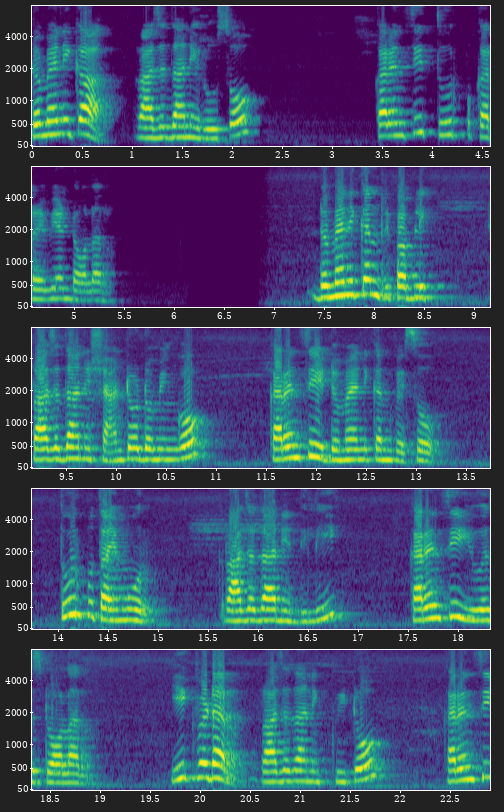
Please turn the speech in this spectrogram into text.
Dominica రాజధాని రూసో కరెన్సీ తూర్పు కరేబియన్ డాలర్. డొమెనికన్ రిపబ్లిక్ రాజధాని Santo Domingo currency Dominican peso తూర్పు తైమూర్ రాజధాని Dili currency US dollar. Ecuador రాజధాని Quito currency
